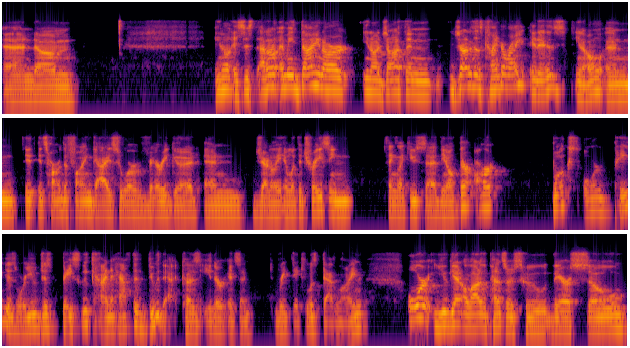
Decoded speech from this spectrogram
and um, you know, it's just I don't know. I mean, dying art, you know, Jonathan, Jonathan's kind of right. It is, you know, and it, it's hard to find guys who are very good and generally, and with the tracing thing, like you said, you know, there are books or pages where you just basically kind of have to do that because either it's a ridiculous deadline or you get a lot of the pencilers who they're so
